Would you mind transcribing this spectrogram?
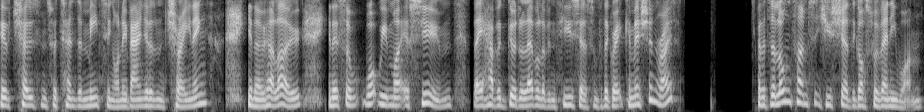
who have chosen to attend a meeting on evangelism training. you know, hello. You know, so what we might assume they have a good level of enthusiasm for the Great Commission, right? If it's a long time since you've shared the gospel with anyone,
